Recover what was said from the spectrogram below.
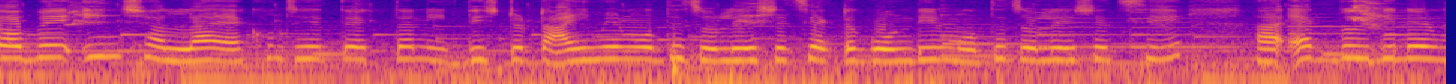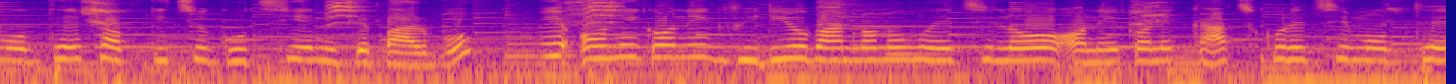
তবে ইনশাল্লাহ, এখন যেহেতু একটা নির্দিষ্ট টাইমের মধ্যে চলে এসেছে, একটা গণ্ডির মধ্যে চলে এসেছি। এক দুই দিনের মধ্যে সব কিছু গুছিয়ে নিতে পারব। অনেক অনেক ভিডিও বানানো হয়েছিল, অনেক অনেক কাজ করেছি মধ্যে।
